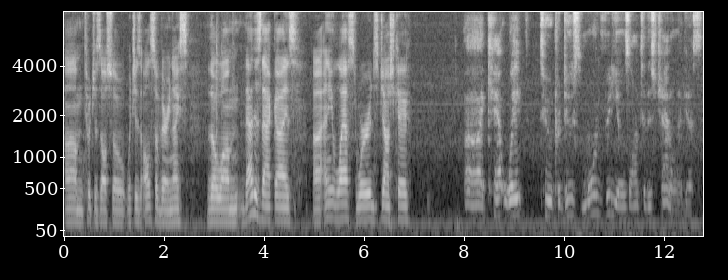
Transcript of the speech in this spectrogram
um, Twitch is also, which is also very nice. Though um, that is that, guys. Uh, any last words, Josh K? Uh, I can't wait to produce more videos onto this channel, I guess.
